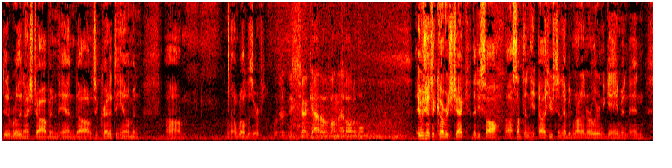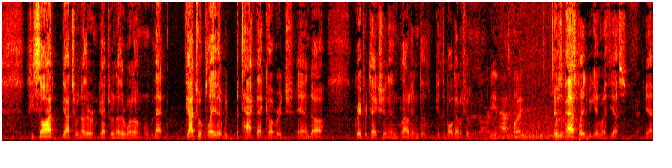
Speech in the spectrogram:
did a really nice job, and and uh, it's a credit to him and um, uh, well deserved. What did Nick check out of on that audible? It was just a coverage check that he saw, uh, something uh, Houston had been running earlier in the game, and, and he saw it, got to another, got to another one of that, got to a play that would attack that coverage, and uh, great protection, and allowed him to get the ball down the field. It was already a pass play. It was a pass play to begin with, yes, yeah.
